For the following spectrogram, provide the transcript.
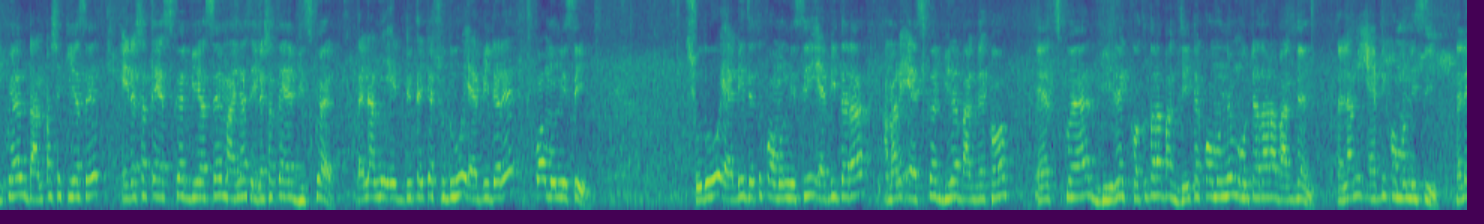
ইকুয়াল ডান পাশে কি আছে? এটার সাথে এ স্কোয়ার বি আছে, মাইনাস এটার সাথে এ বি স্কোয়ার তাইলে আমি এর ডি থেকে শুধু এ বিটারে কমন নিছি। শুধু এবি যেহেতু কমন নিছি এবি দ্বারা আমার এ স্কোয়ার বিরে বাঘ দেখো। এ স্কোয়ার বিরে কত দ্বারা বাঘ যেইটা কমন নেম ওইটা দ্বারা বাঘ দেন। তাহলে আমি এবি কমন নিছি। তাহলে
